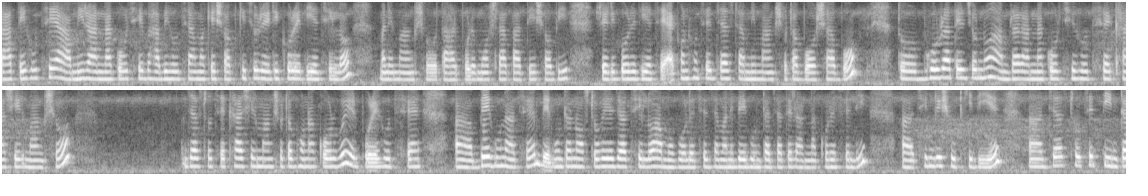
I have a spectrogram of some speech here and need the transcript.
রাতে হচ্ছে আমি রান্না করছি, ভাবি হচ্ছে আমাকে সব কিছু রেডি করে দিয়েছিল মানে মাংস, তারপরে মশলাপাতি সবই রেডি করে দিয়েছে। এখন হচ্ছে জাস্ট আমি মাংসটা বসাবো। তো ভোর রাতের জন্য আমরা রান্না করছি হচ্ছে খাসির মাংস। জাস্ট হচ্ছে খাসির মাংসটা ভোনা করব। এরপরে হচ্ছে বেগুন আছে। বেগুনটা নষ্ট হয়ে যাচ্ছিল। আম্মু বলেছে যে মানে বেগুনটা যাতে রান্না করে ফেলি। চিংড়ি শুটকি দিয়ে। জাস্ট হচ্ছে তিনটা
